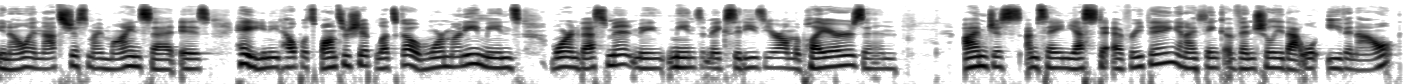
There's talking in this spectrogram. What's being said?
You know, and that's just my mindset is, "Hey, you need help with sponsorship? Let's go. More money means more investment, mean, means it makes it easier on the players and I'm just I'm saying yes to everything and I think eventually that will even out.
